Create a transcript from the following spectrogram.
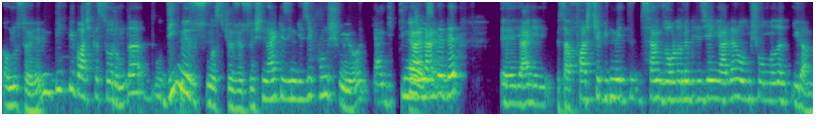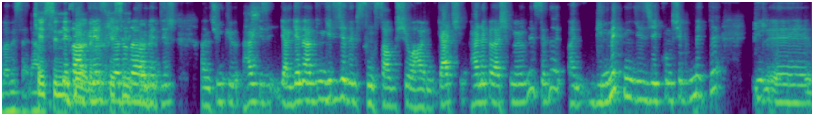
Onu söyleyelim. Bir, bir başka sorum da bu dil mevzusunu nasıl çözüyorsun? Şimdi herkes İngilizce konuşmuyor. Yani gittiğin Evet. yerlerde de e, yani mesela Farsça bilmedin, sen zorlanabileceğin yerler olmuş olmalı İran'da mesela. Kesinlikle Keza öyle, Brezilya'da kesinlikle da öyle. öyledir. Hani çünkü herkes yani genelde İngilizce'de bir sınıfsal bir şey var. Hani gerçi her ne kadar şimdi öyle değilse de hani bilmek İngilizceyi konuşabilmek de bir e,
